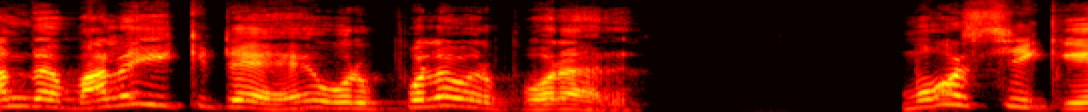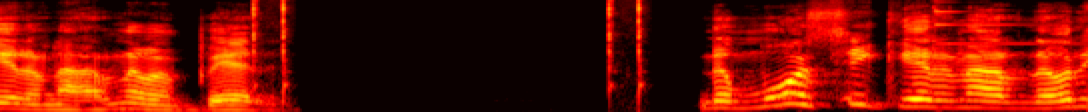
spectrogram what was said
அந்த மலைக்கிட்ட ஒரு புலவர் போகிறாரு மோசி கீரனார்னு அவன் பேர். இந்த மோசி கீரனார்ன்றவர்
